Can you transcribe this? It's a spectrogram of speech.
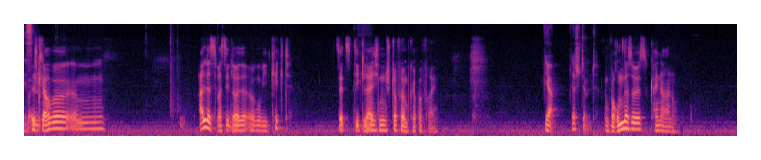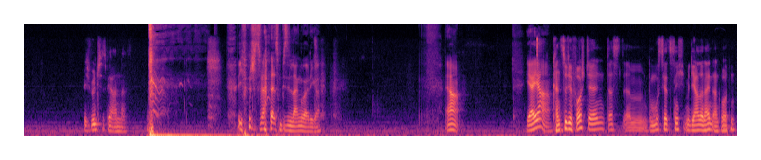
Ist ich glaube, ähm, alles, was die Leute irgendwie kickt, setzt die gleichen Stoffe im Körper frei. Ja, das stimmt. Und warum das so ist, keine Ahnung. Ich wünschte, es wäre anders. Ich wünsche, es wäre alles ein bisschen langweiliger. Ja. Ja, ja. Kannst du dir vorstellen, dass ähm, du musst jetzt nicht mit Ja oder Nein antworten,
